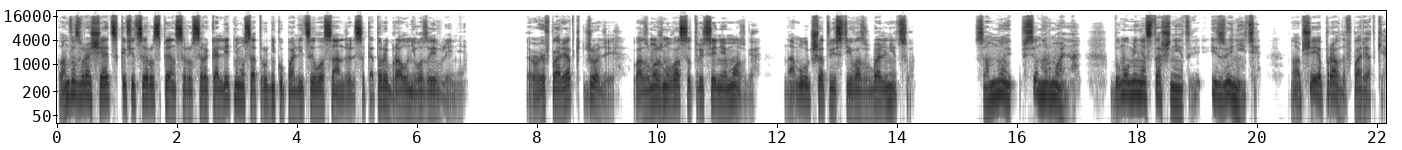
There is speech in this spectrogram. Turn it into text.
Он возвращается к офицеру Спенсеру, сорокалетнему сотруднику полиции Лос-Анджелеса, который брал у него заявление. «Вы в порядке, Джоди? Возможно, у вас сотрясение мозга. Нам лучше отвезти вас в больницу». «Со мной все нормально. Думал, меня стошнит. Извините. Но вообще я правда в порядке».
